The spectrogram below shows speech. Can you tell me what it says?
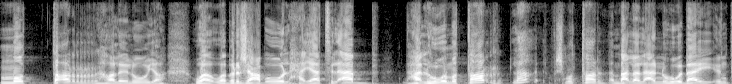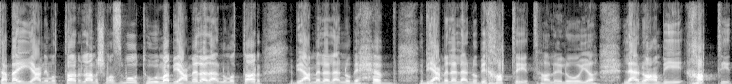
مضطر. هللويا. وبرجع بقول حياة الأب. هل هو مضطر؟ لا مش مضطر. بلا لأنه هو بي أنت بي يعني مضطر. لا مش مزبوط هو ما بيعملها لأنه مضطر. بيعملها لأنه بيحب. بيعملها لأنه بيخطط. هللويا. لأنه عم بيخطط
